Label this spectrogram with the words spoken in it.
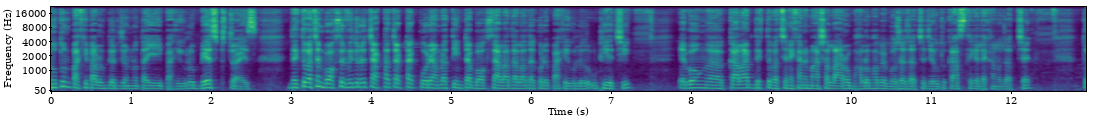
নতুন পাখি পালকদের জন্য তাই এই পাখিগুলো বেস্ট চয়েস দেখতে পাচ্ছেন বক্সের ভিতরে চারটা চারটা করে আমরা তিনটা বক্সে আলাদা আলাদা করে পাখিগুলো উঠিয়েছি। এবং কালার দেখতে পাচ্ছেন এখানে মাশাল্লাহ আরও ভালোভাবে বোঝা যাচ্ছে যেহেতু কাছ থেকে দেখানো যাচ্ছে। তো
